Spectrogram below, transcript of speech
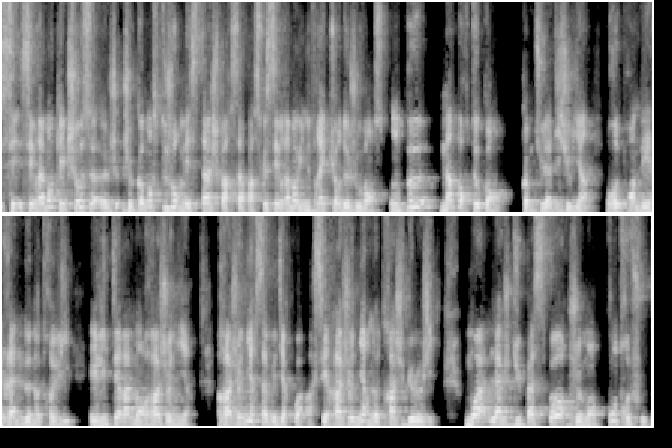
c'est vraiment quelque chose, euh, je, commence toujours mes stages par ça, parce que c'est vraiment une vraie cure de jouvence. On peut, n'importe quand, comme tu l'as dit Julien, reprendre les rênes de notre vie et littéralement rajeunir. Rajeunir, ça veut dire quoi? C'est rajeunir notre âge biologique. Moi, l'âge du passeport, je m'en contrefous.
